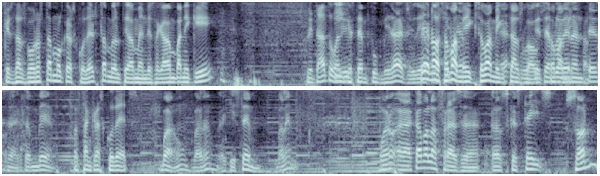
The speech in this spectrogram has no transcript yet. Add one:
Aquests dels bous estan molt crescudets també últimament, des que van venir aquí. Veritat, ho I dir. que estem convidats. Vull dir, Sí, no, som amics, som amics dels bous, Aprofitem som la amics ben dels entesa, bous. també. Però estan crescudets. Bueno, bueno, aquí estem, vale? Bueno, eh, acaba la frase. Els castells són...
